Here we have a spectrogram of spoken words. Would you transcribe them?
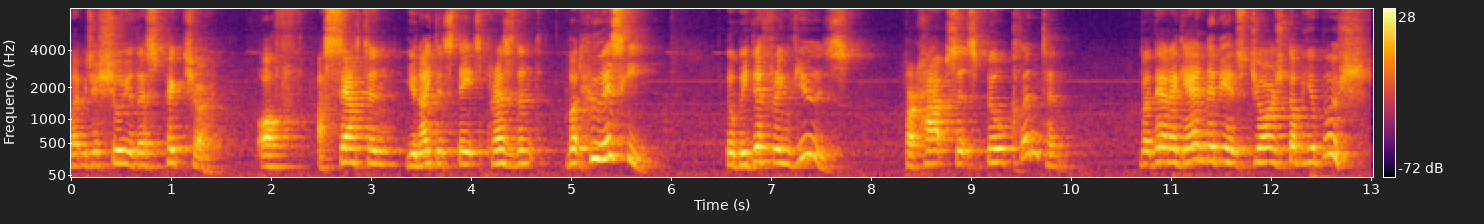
let me just show you this picture of a certain United States president. But who is he? There'll be differing views. Perhaps it's Bill Clinton. But there again, maybe it's George W. Bush.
